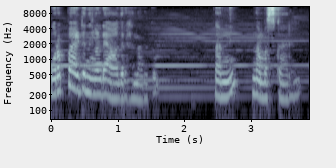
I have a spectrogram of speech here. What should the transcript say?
ഉറപ്പായിട്ട് നിങ്ങളുടെ ആഗ്രഹം നടക്കും. നന്ദി നമസ്കാരം.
